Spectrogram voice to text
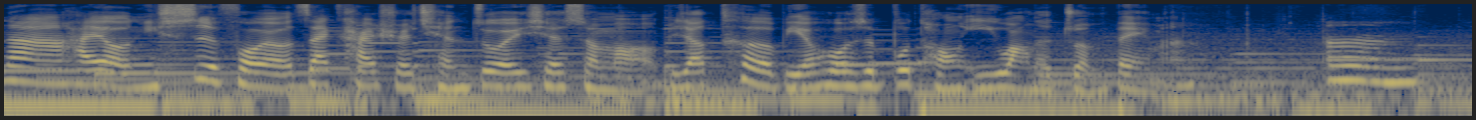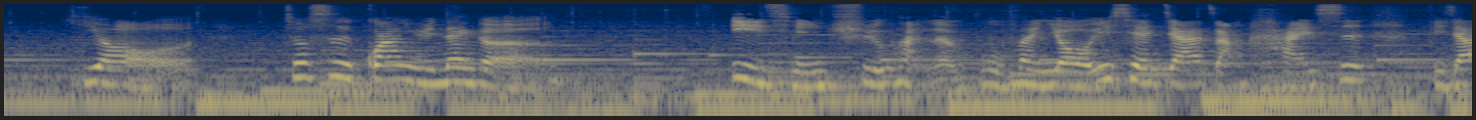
那还有，你是否有在开学前做一些什么比较特别或是不同以往的准备吗？嗯，有，就是关于那个疫情趋缓的部分，有一些家长还是比较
